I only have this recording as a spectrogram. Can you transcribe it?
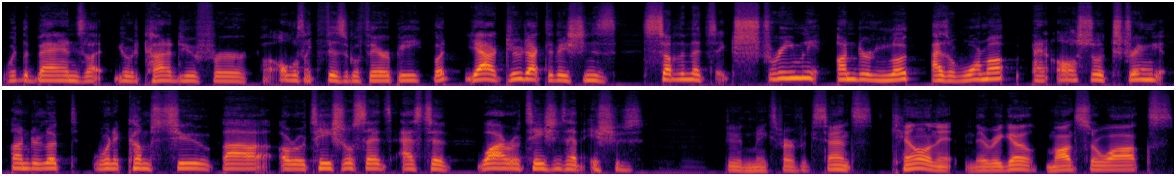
with the bands that you would kind of do for uh, almost like physical therapy. But yeah, glute activation is something that's extremely underlooked as a warm up and also extremely underlooked when it comes to uh, a rotational sense as to why rotations have issues. Dude, makes perfect sense. Killing it. There we go. Monster walks,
